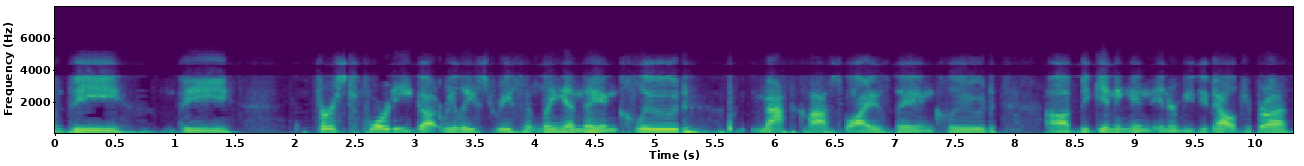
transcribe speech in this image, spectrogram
the, the first 40 got released recently and they include, math class wise, they include uh, beginning and intermediate algebra,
